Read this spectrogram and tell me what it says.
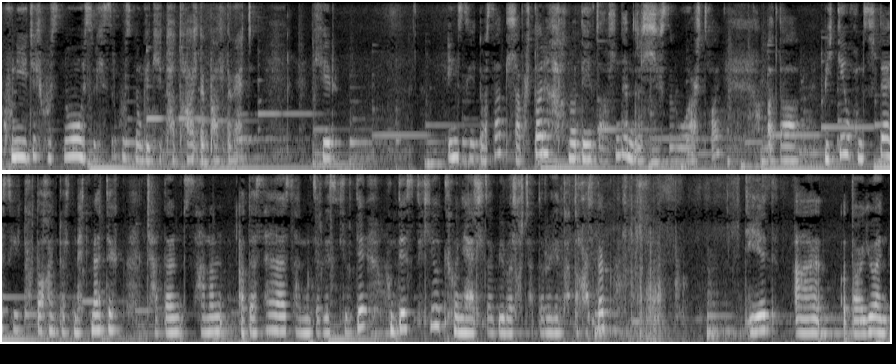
хүний ижил хүснэ үү эсвэл эсрэг хүснэ үү гэдгийг тодорхойлдог болдог аж. Тэгэхээр энэ хэсгийг дусаад лабораторийн харахнуудын зовлон амьдрал гэсэн үг орцгоё. Одоо битийн ухамсартай хэсгийг тогтоохын тулд математик чадамж, санам, одоо сайн санам зэрэгс илүүтэй хүнтэй сэтгэлийн хөдөлгөөний харилцааг бий болгох чадварыг тодорхойлдог. Тэгээд а одоо юу вэ?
